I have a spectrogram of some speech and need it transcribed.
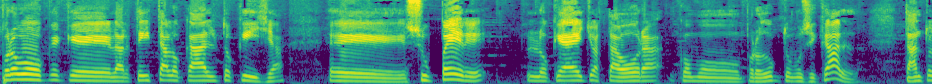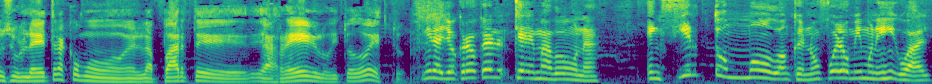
provoque que el artista local Toquilla eh, supere lo que ha hecho hasta ahora como producto musical, tanto en sus letras como en la parte de arreglos y todo esto. Mira, yo creo que, que Madonna, en cierto modo, aunque no fue lo mismo ni es igual,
